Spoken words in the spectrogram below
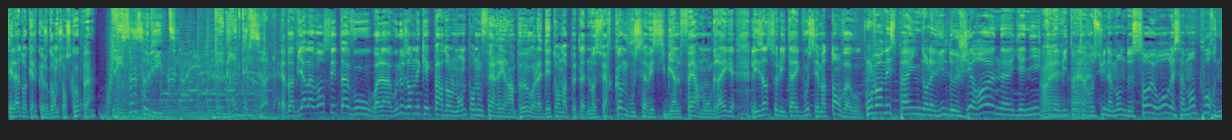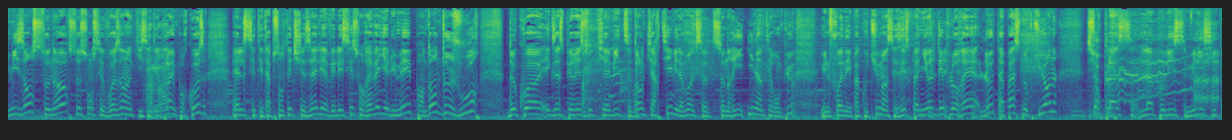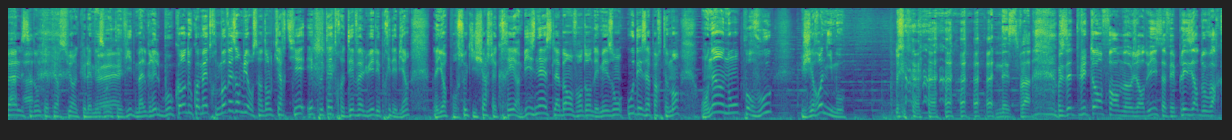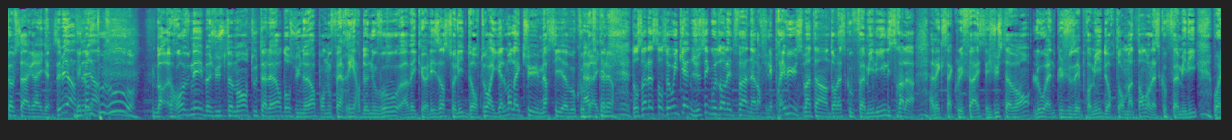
C'est là dans quelques secondes sur Scoop. Hein. Les insolites de Greg Delsol. Eh ben bien l'avance c'est à vous. Voilà, vous nous emmenez quelque part dans le monde pour nous faire rire un peu, voilà, détendre un peu de l'atmosphère comme vous savez si bien le faire, mon Greg. Les insolites avec vous, c'est maintenant on va où? On va en Espagne, dans la ville de Gérone. Yannick, Ouais, une habitante ouais, a reçu une amende de 100 euros récemment pour nuisance sonore. Ce sont ses voisins qui s'étaient Ah bon? plaints et pour cause. Elle s'était absentée de chez elle et avait laissé son réveil allumé pendant deux jours. De quoi exaspérer ceux qui habitent dans le quartier, évidemment avec cette sonnerie ininterrompue. Une fois n'est pas coutume, hein, ces Espagnols déploraient le tapas nocturne. Sur place, la police municipale s'est donc aperçue hein, que la maison Ouais. était vide malgré le boucan, de quoi mettre une mauvaise ambiance hein, dans le quartier et peut-être d'évaluer les prix des biens. D'ailleurs, pour ceux qui cherchent à créer un business là-bas en vendant des maisons ou des appartements, on a un nom pour vous, Géronimo. N'est-ce pas Vous êtes plutôt en forme aujourd'hui, ça fait plaisir de vous voir comme ça, Greg. C'est bien, Mais comme bien. toujours, Bon, revenez bah, justement tout à l'heure, dans une heure, pour nous faire rire de nouveau avec euh, les insolites de retour, également l'actu. Merci à beaucoup, À Greg. tout à l'heure. Dans un instant ce week-end, je sais que vous en êtes fan, alors je l'ai prévu ce matin dans la Scoop Family. Il sera là avec Sacrifice et juste avant, Louane que je vous ai promis de retour maintenant dans la Scoop Family. Voilà.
